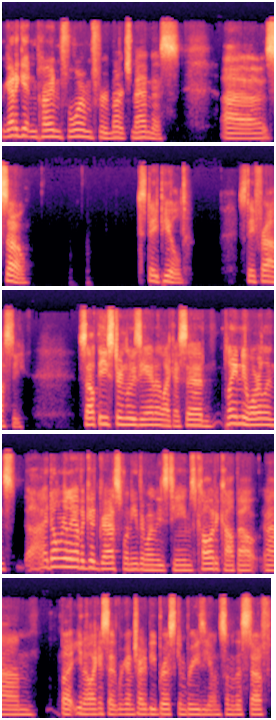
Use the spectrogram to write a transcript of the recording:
We got to get in prime form for March Madness. Uh, so stay peeled, stay frosty. Southeastern Louisiana, like I said, playing New Orleans. I don't really have a good grasp on either one of these teams. Call it a cop out. Um, but, you know, like I said, we're going to try to be brisk and breezy on some of this stuff.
